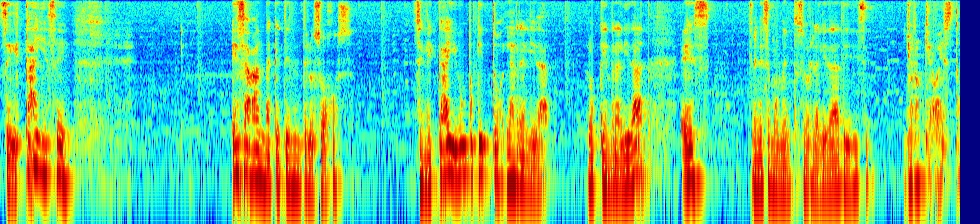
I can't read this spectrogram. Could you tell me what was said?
se le cae ese, esa banda que tiene entre los ojos. Se le cae un poquito la realidad, lo que en realidad es en ese momento su realidad y dice, yo no quiero esto.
